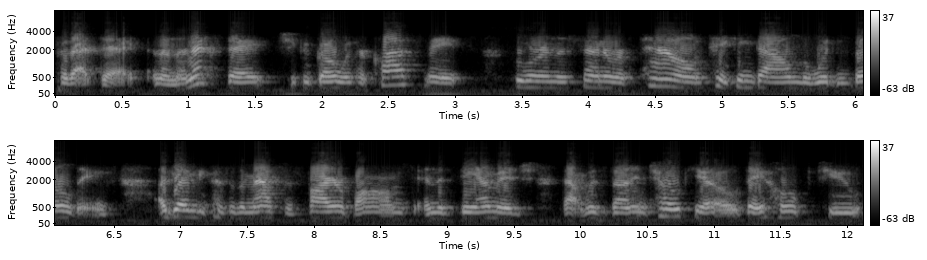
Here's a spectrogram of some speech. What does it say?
for that day. And then the next day, she could go with her classmates who were in the center of town taking down the wooden buildings. Again, because of the massive fire bombs and the damage that was done in Tokyo, they hoped to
